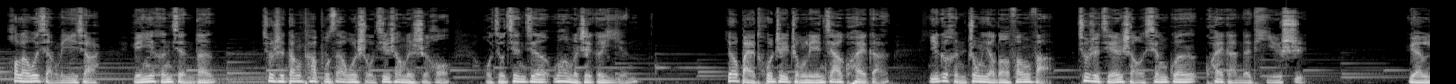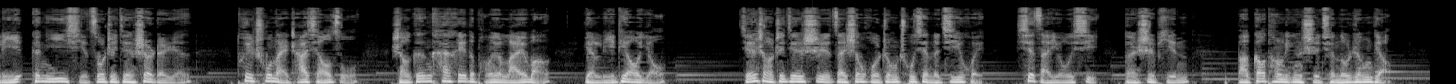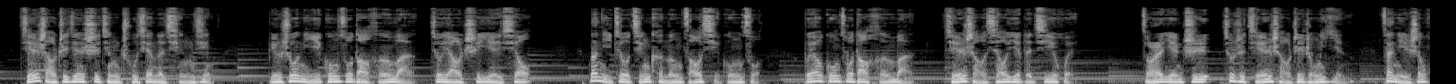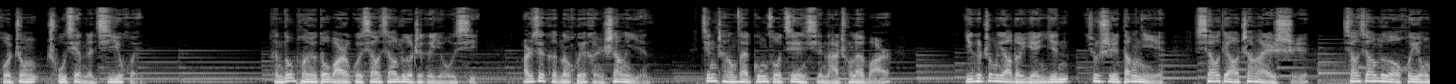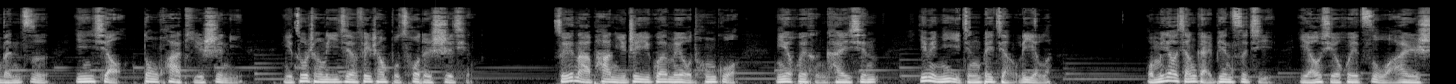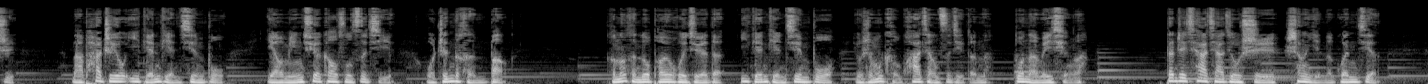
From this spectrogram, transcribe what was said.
后来我想了一下，原因很简单，就是当它不在我手机上的时候，我就渐渐忘了这个瘾。要摆脱这种廉价快感，一个很重要的方法就是减少相关快感的提示，远离跟你一起做这件事的人，退出奶茶小组，少跟开黑的朋友来往，远离钓友，减少这件事在生活中出现的机会，卸载游戏、短视频，把高糖零食全都扔掉，减少这件事情出现的情境，比如说你一工作到很晚就要吃夜宵，那你就尽可能早起工作。不要工作到很晚，减少宵夜的机会。总而言之，就是减少这种瘾在你生活中出现的机会。很多朋友都玩过消消乐这个游戏，而且可能会很上瘾，经常在工作间隙拿出来玩。一个重要的原因就是，当你消掉障碍时，消消乐会用文字、音效、动画提示你，你做成了一件非常不错的事情。所以，哪怕你这一关没有通过，你也会很开心。因为你已经被奖励了，我们要想改变自己，也要学会自我暗示，哪怕只有一点点进步，也要明确告诉自己，我真的很棒。可能很多朋友会觉得，一点点进步有什么可夸奖自己的呢？多难为情啊！但这恰恰就是上瘾的关键，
